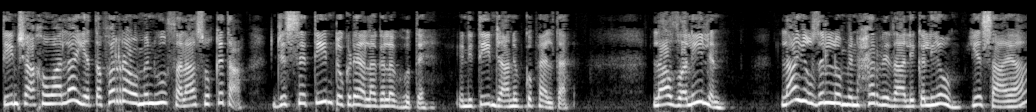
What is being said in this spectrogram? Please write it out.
تین شاخوں والا یا تفرا منہ سلاس و قطع، جس سے تین ٹکڑے الگ الگ ہوتے ہیں یعنی تین جانب کو پھیلتا ہے۔ لا ذلیل لا یو من حر ذلك اليوم یہ سایہ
